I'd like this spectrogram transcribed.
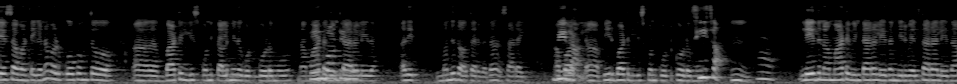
చేసావంటే కన్నా వాడు కోపంతో బాటిల్ తీసుకొని తల మీద కొట్టుకోవడము నా మాట వింటారా లేదా? అదే మందు తాగుతారు కదా సారాయి. బీర్. బాటిల్ తీసుకొని. ఆ. లేదు నా మాట వింటారా లేదా మీరు వెళ్తారా లేదా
